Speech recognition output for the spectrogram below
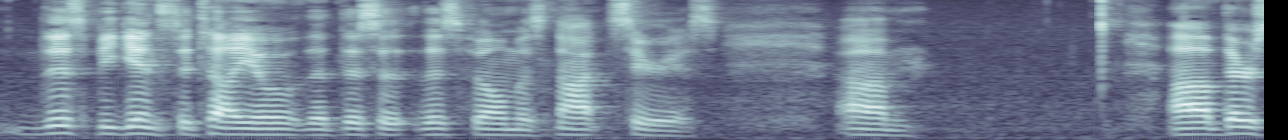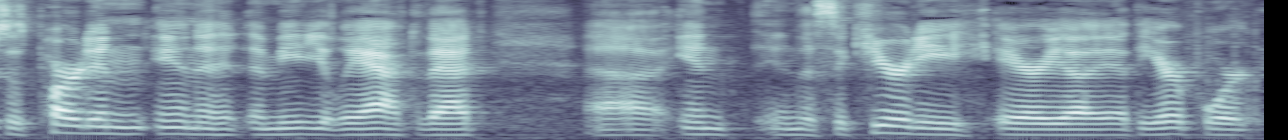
this begins to tell you that this uh, this film is not serious. Um, uh, there's this part in in it immediately after that uh, in in the security area at the airport.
